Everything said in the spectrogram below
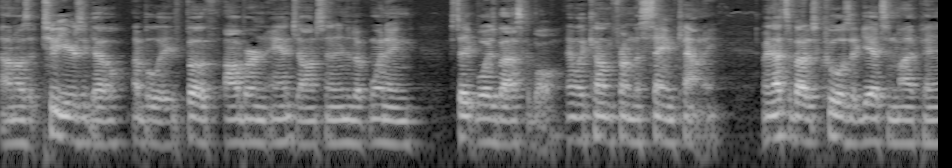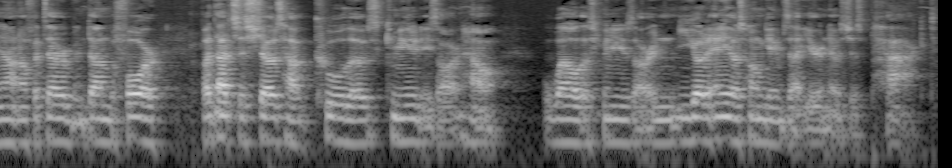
I don't know, was it two years ago, I believe, both Auburn and Johnson ended up winning state boys basketball, and we come from the same county. I mean, that's about as cool as it gets, in my opinion. I don't know if it's ever been done before, but that just shows how cool those communities are and how well those communities are. And you go to any of those home games that year, and it was just packed.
